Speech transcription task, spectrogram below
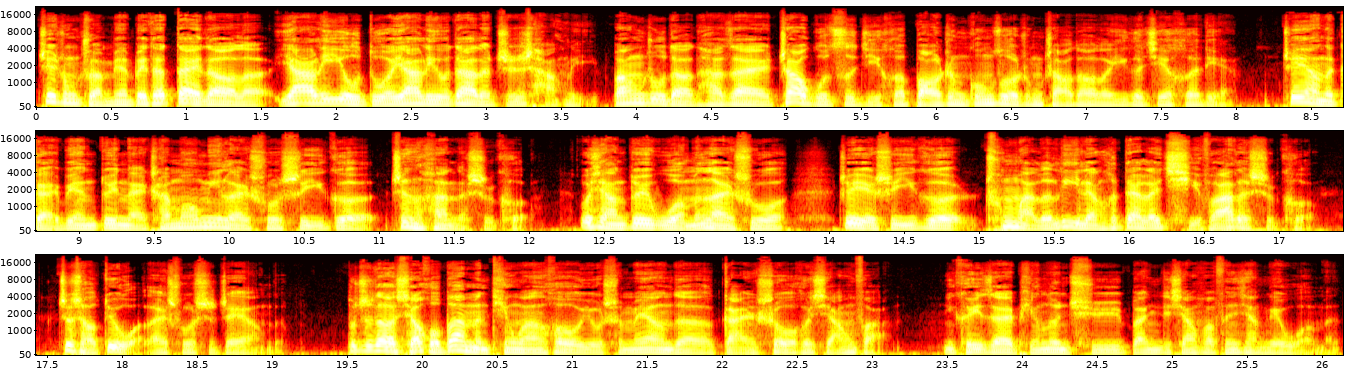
这种转变被他带到了压力又多、压力又大的职场里，帮助到他在照顾自己和保证工作中找到了一个结合点。这样的改变对奶茶猫咪来说是一个震撼的时刻，我想对我们来说，这也是一个充满了力量和带来启发的时刻。至少对我来说是这样的。不知道小伙伴们听完后有什么样的感受和想法？你可以在评论区把你的想法分享给我们。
